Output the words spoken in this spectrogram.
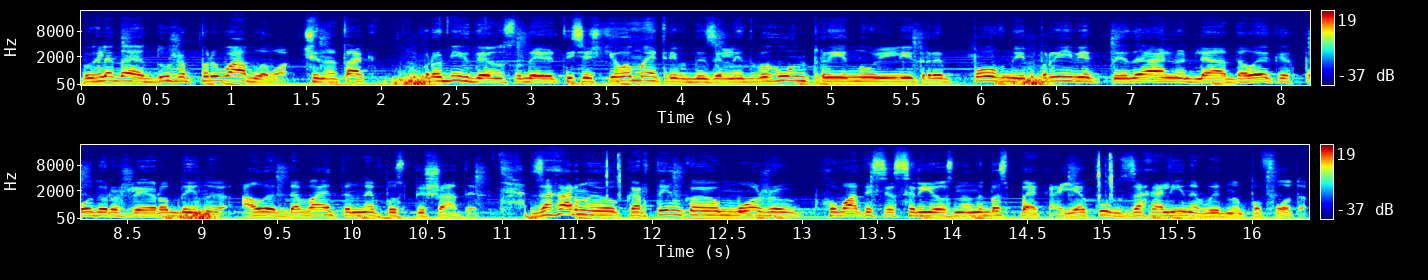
Виглядає дуже привабливо. Чи не так? Пробіг 99 тисяч кілометрів, дизельний двигун, 3,0 літри, повний привід, ідеально для далеких подорожей родиною. Але давайте не поспішати. За гарною картинкою може ховатися серйозна небезпека, яку взагалі не видно по фото.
